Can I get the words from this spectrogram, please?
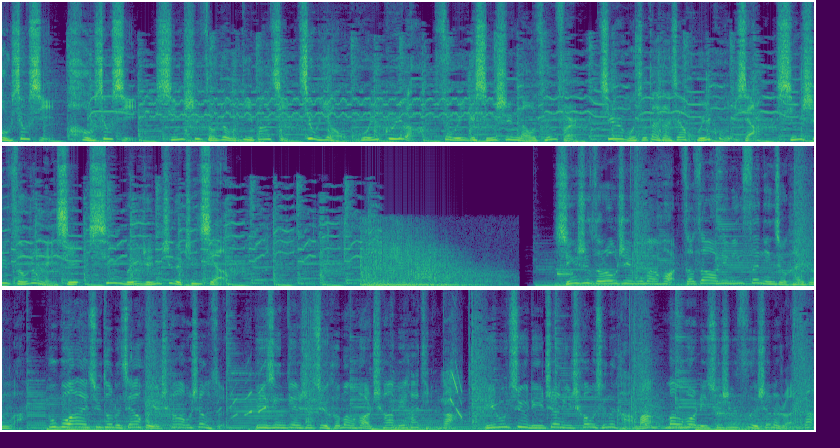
好消息，好消息！《行尸走肉》第八季就要回归了。作为一个行尸脑残粉，今儿我就带大家回顾一下《行尸走肉》哪些鲜为人知的真相。《行尸走肉》这部漫画早在二零零三年就开更了，不过爱剧透的家伙也插不上嘴，毕竟电视剧和漫画差别还挺大。比如剧里战力超群的卡妈，漫画里却是自身的软蛋；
